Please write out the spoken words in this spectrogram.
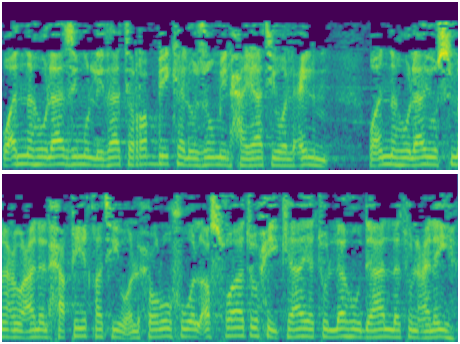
وأنه لازم لذات الرب كلزوم الحياة والعلم وأنه لا يسمع على الحقيقة والحروف والأصوات حكاية له دالة عليه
